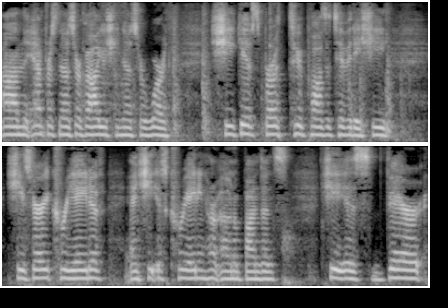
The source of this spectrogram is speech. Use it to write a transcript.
Um, the Empress knows her value. She knows her worth. She gives birth to positivity. She, she's very creative, and she is creating her own abundance. She is very,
